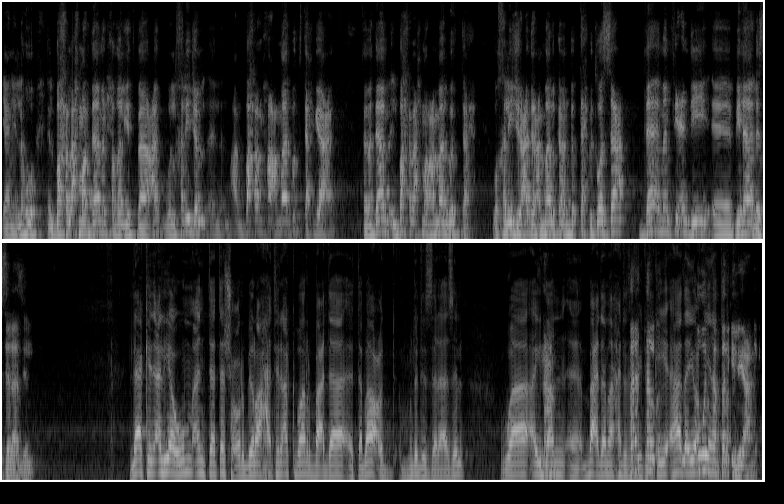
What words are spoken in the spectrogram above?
يعني اللي هو البحر الأحمر دائما حظل يتباعد والخليج البحر الأحمر عمال بيفتح قاعد. فما دام البحر الأحمر عمال بيفتح وخليج العدن عماله كمان بيفتح بتوسع دائما في عندي آه، بناء للزلازل. لكن اليوم أنت تشعر براحة أكبر بعد تباعد مدد الزلازل. وأيضا نعم. آه، بعد ما حدث في تركيا هذا يعطينا قليل يعني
